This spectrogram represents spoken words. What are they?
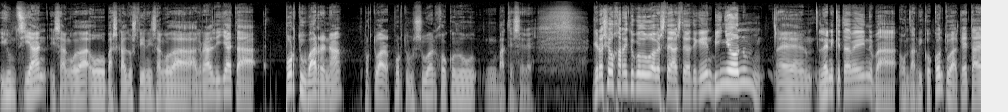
Iuntzian izango da, o baskalduztien izango da agraldia eta portu barrena, portu, portu zuan joko du batez ere. Gero xeo jarraituko dugu beste aste batekin, binon, eh, lehenik eta behin, ba, ondarbiko kontuak, eta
